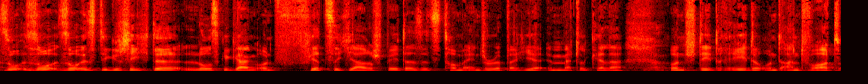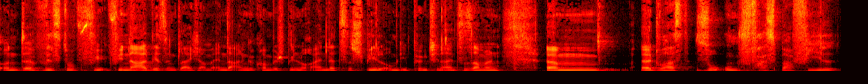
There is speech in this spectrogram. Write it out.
so, so, so ist die Geschichte losgegangen und 40 Jahre später sitzt Tom Angel Ripper hier im Metal Keller und steht Rede und Antwort. Und äh, willst du fi final, wir sind gleich am Ende angekommen, wir spielen noch ein letztes Spiel, um die Pünktchen einzusammeln. Ähm, äh, du hast so unfassbar viel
